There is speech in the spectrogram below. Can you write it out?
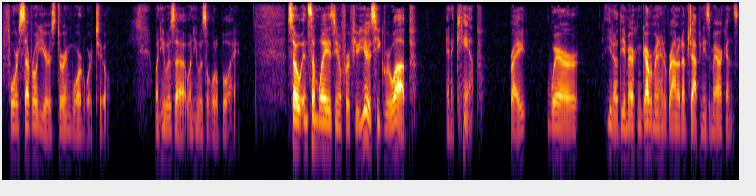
for several years during World War II, when he was a when he was a little boy. So in some ways, you know, for a few years, he grew up in a camp, right, where you know the American government had rounded up Japanese Americans.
